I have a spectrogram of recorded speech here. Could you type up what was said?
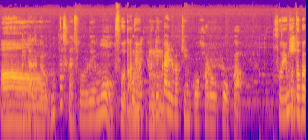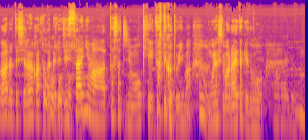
あいたんだけど、あまあ、確かにそれもそうだね。振り返れば健康ハロー効果、そういう言葉があるって知らなかっただけでそうそうそうそう。実際には私たちにも起きていたってことを今うん。思い出して笑えたけど、笑えるようん。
